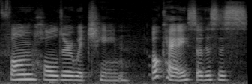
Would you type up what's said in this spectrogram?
Phone holder with chain. Okay, so this is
